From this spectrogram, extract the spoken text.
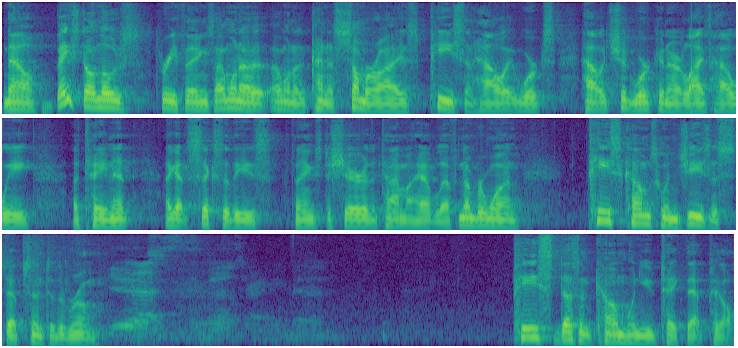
Now, based on those three things, I want to I want to kind of summarize peace and how it works, how it should work in our life, how we attain it. I got six of these things to share in the time I have left. Number one, peace comes when Jesus steps into the room. Peace doesn't come when you take that pill.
